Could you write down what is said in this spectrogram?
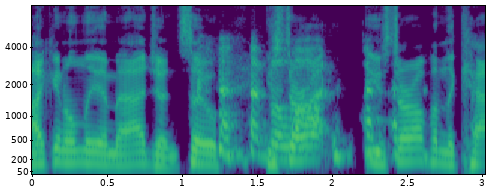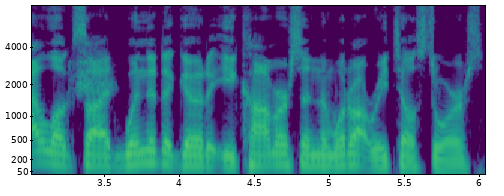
I can only imagine. So you start you start off on the catalog side. When did it go to e-commerce and then what about retail stores?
